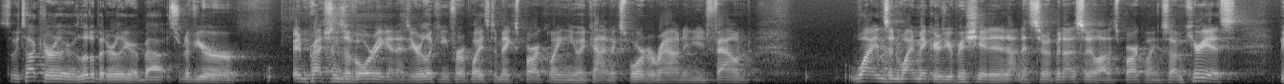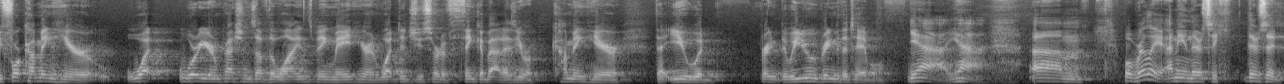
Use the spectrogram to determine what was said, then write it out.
So we talked earlier, a little bit earlier, about sort of your impressions of Oregon as you were looking for a place to make sparkling. You had kind of explored around and you'd found wines and winemakers you appreciated, and not necessarily, but not necessarily a lot of sparkling. So I'm curious, before coming here, what were your impressions of the wines being made here, and what did you sort of think about as you were coming here that you would bring, that you bring to the table? Yeah, yeah. Um, well, really, I mean, there's a there's a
